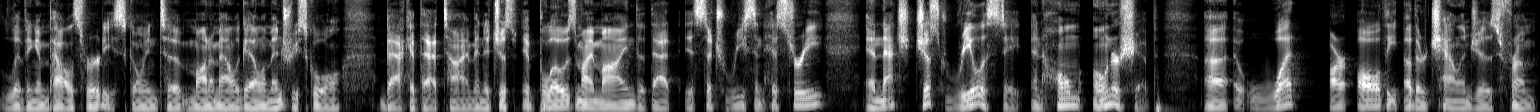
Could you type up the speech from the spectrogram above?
living in Palos Verdes, going to Montemalaga Elementary School back at that time. And it just, it blows my mind that that is such recent history. And that's just real estate and home ownership. Uh, what are all the other challenges from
